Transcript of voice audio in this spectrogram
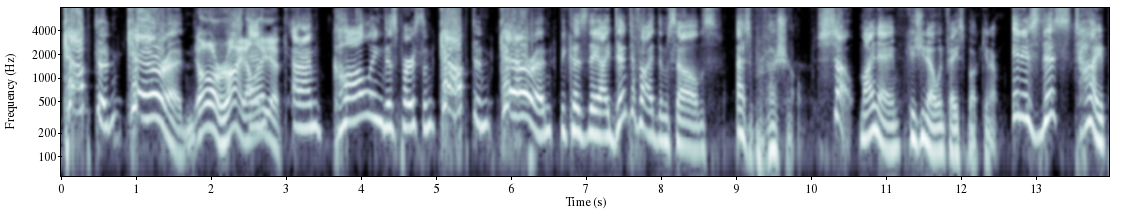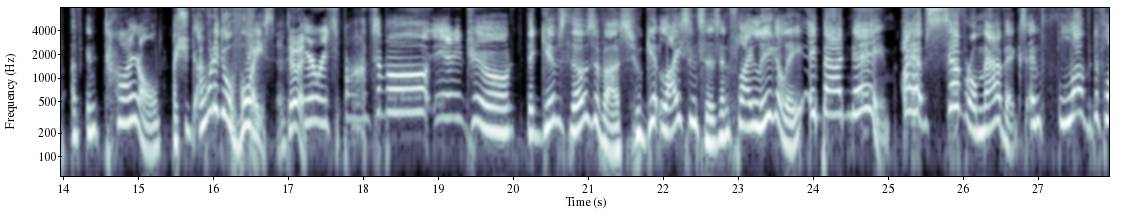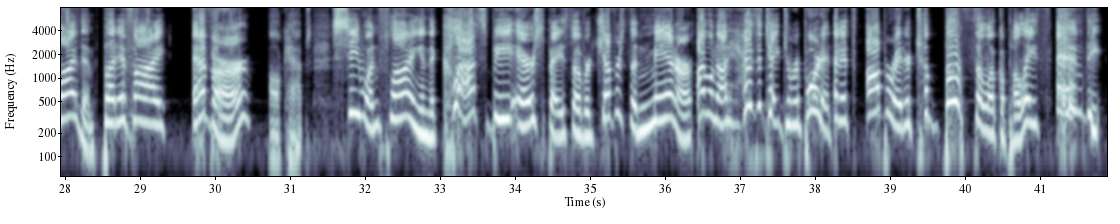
Captain Karen. All right, I like it. and I'm calling this person Captain Karen because they identified themselves as a professional. So, my name, because you know, in Facebook, you know, it is this type of entitled. I should. I want to do a voice. Do it. Irresponsible attitude that gives those of us who get licenses and fly legally a bad name. I have several Mavics and love to fly them, but if I ever all caps, see one flying in the Class B airspace over Jefferson Manor, I will not hesitate to report it and its operator to both the local police and the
